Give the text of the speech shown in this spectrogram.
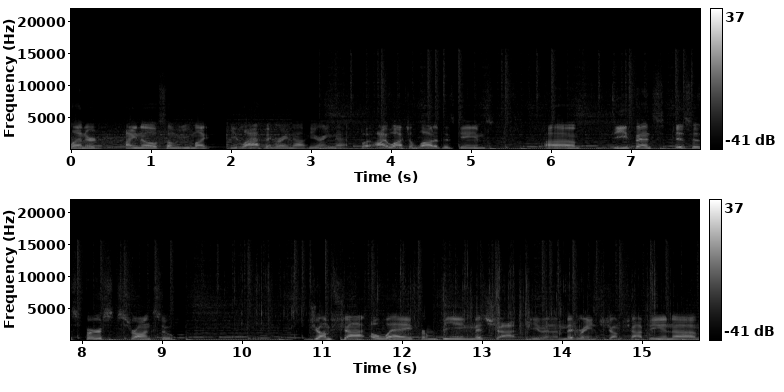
Leonard. I know some of you might be laughing right now hearing that, but I watch a lot of his games. Um, defense is his first strong suit. Jump shot away from being mid shot, even a mid range jump shot, being um,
